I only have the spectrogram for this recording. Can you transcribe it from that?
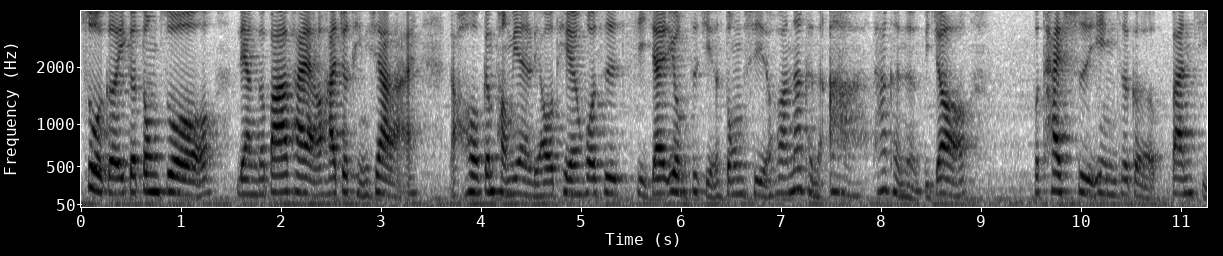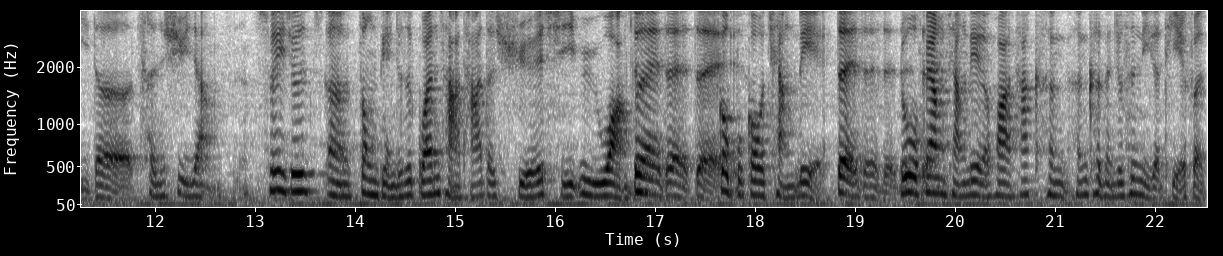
做个一个动作两个八拍，然后他就停下来，然后跟旁边人聊天，或是自己在用自己的东西的话，那可能啊，他可能比较。不太适应这个班级的程序，这样子，所以就是呃，重点就是观察他的学习欲望，对对对，够不够强烈？对对对，如果非常强烈的话，他很很可能就是你的铁粉，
